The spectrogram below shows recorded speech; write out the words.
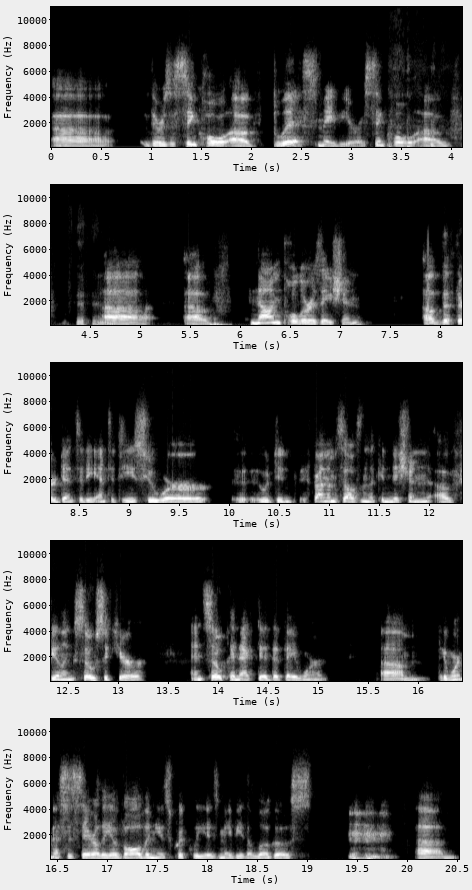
uh, there was a sinkhole of bliss, maybe, or a sinkhole of uh, of non-polarization of the third density entities who were who did found themselves in the condition of feeling so secure and so connected that they weren't um, they weren't necessarily evolving as quickly as maybe the logos um,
